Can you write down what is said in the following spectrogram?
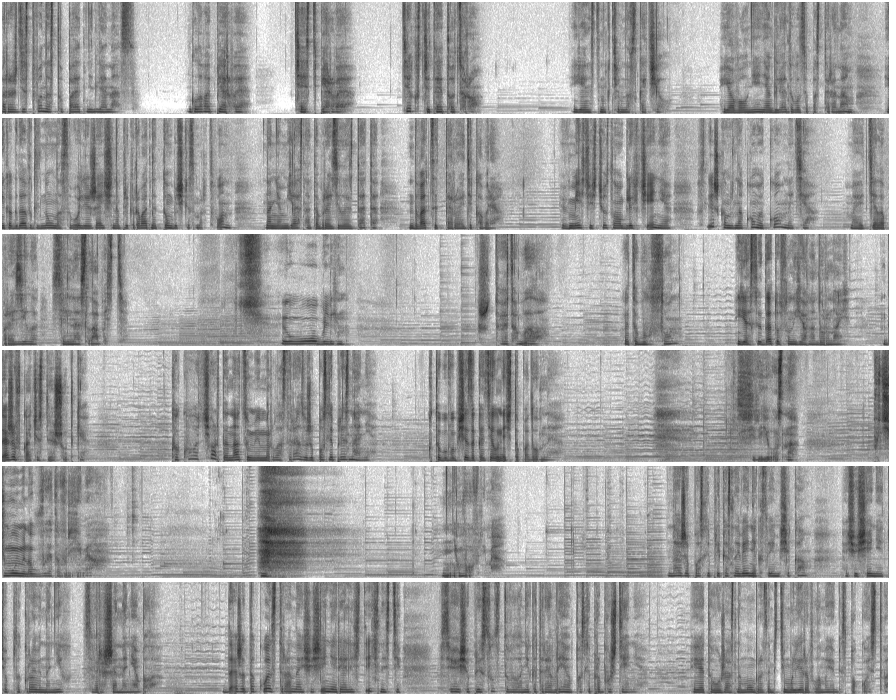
Рождество наступает не для нас. Глава первая. Часть первая. Текст читает Оцеру. Я инстинктивно вскочил. Я в волнении оглядывался по сторонам, и когда взглянул на свой лежащий на прикроватной тумбочке смартфон, на нем ясно отобразилась дата 22 декабря. Вместе с чувством облегчения в слишком знакомой комнате мое тело поразило сильная слабость. Чего, блин? Что это было? Это был сон? Если да, то сон явно дурной. Даже в качестве шутки. Какого черта Нацуми умерла сразу же после признания? Кто бы вообще захотел нечто подобное? Серьезно? Почему именно в это время? Не вовремя. Даже после прикосновения к своим щекам, ощущения теплой крови на них совершенно не было. Даже такое странное ощущение реалистичности все еще присутствовало некоторое время после пробуждения. И это ужасным образом стимулировало мое беспокойство.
